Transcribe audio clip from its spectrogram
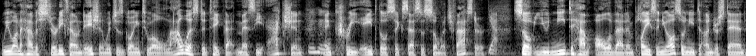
We want to have a sturdy foundation, which is going to allow us to take that messy action and create those successes so much faster. Mm-hmm. Yeah. So you need to have all of that in place. And you also need to understand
